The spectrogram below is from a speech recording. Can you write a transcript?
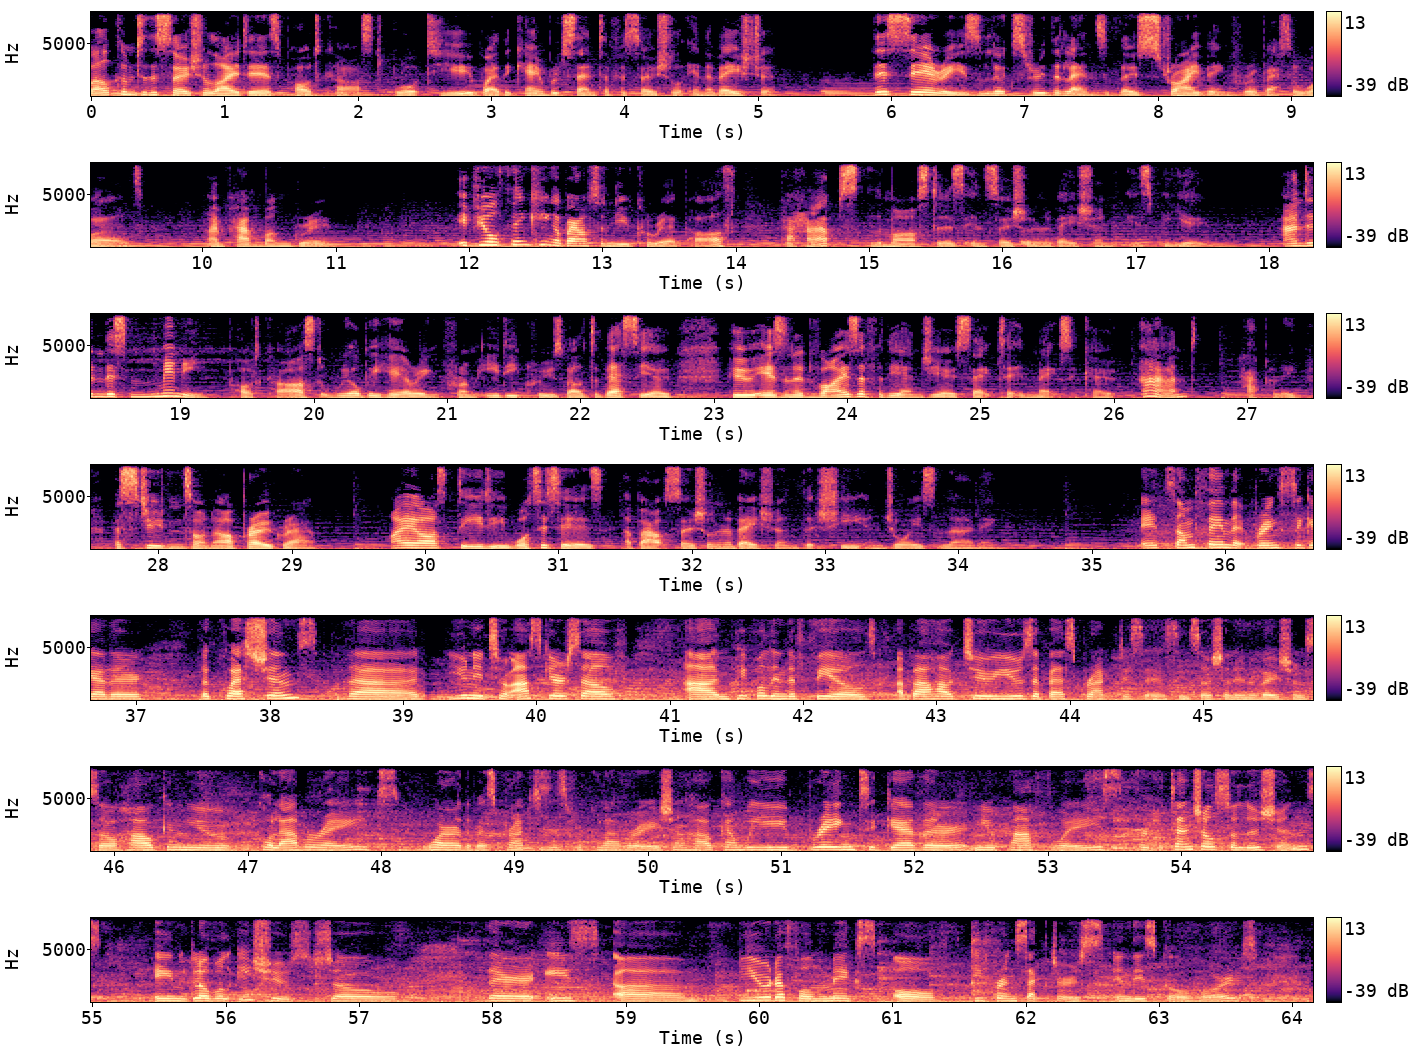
Welcome to the Social Ideas Podcast, brought to you by the Cambridge Centre for Social Innovation. This series looks through the lens of those striving for a better world. I'm Pam Mungrew. If you're thinking about a new career path, perhaps the Masters in Social Innovation is for you. And in this mini podcast, we'll be hearing from Edie Cruz Valdivieso, who is an advisor for the NGO sector in Mexico and, happily, a student on our programme. I asked Dee what it is about social innovation that she enjoys learning. It's something that brings together the questions that you need to ask yourself and people in the field about how to use the best practices in social innovation. So, how can you collaborate? What are the best practices for collaboration? How can we bring together new pathways for potential solutions in global issues? So, there is a beautiful mix of different sectors in this cohort,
